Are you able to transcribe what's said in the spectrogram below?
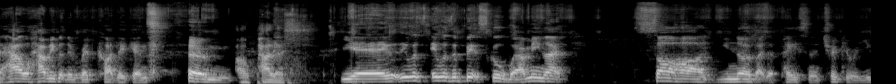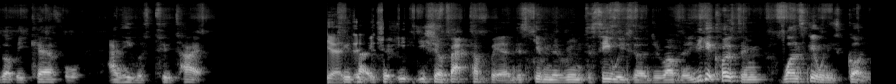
the how how he got the red card against. Um, Oh, Palace. yeah, it, it was it was a bit schoolboy. I mean, like Zaha, you know about the pace and the trickery. You got to be careful, and he was too tight. Yeah, Too tight. He should, he, he should have backed up a bit and just given the room to see what he's going to do. Rather than if you get close to him, one skill and he's gone.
